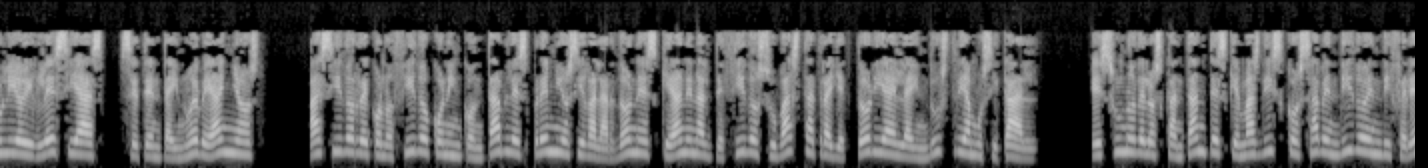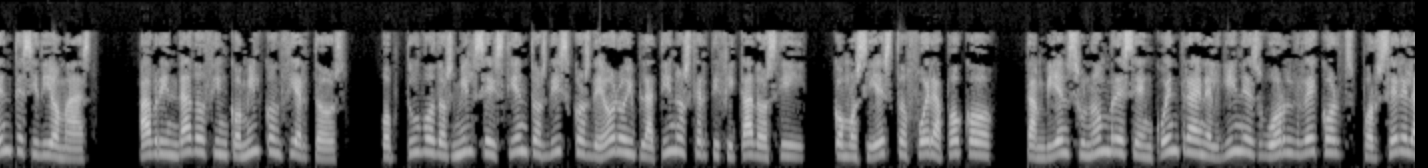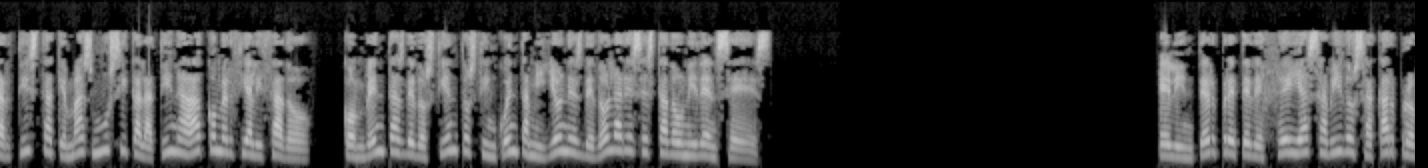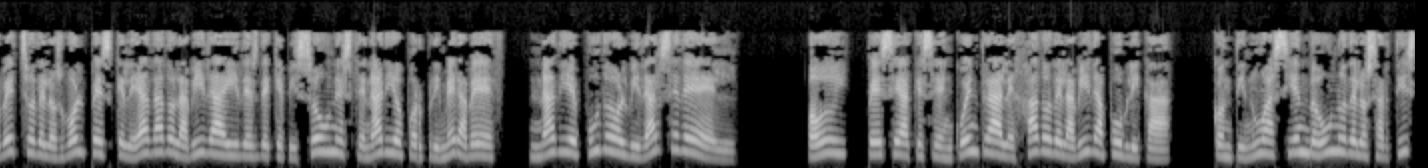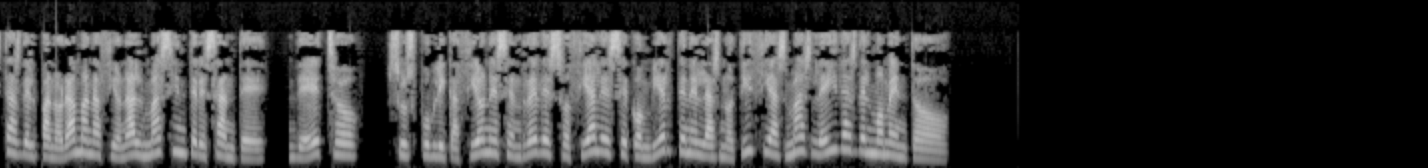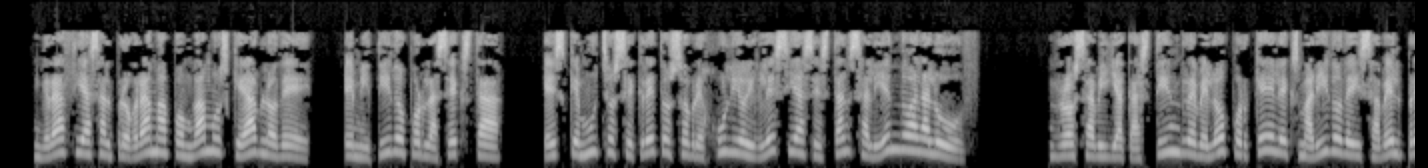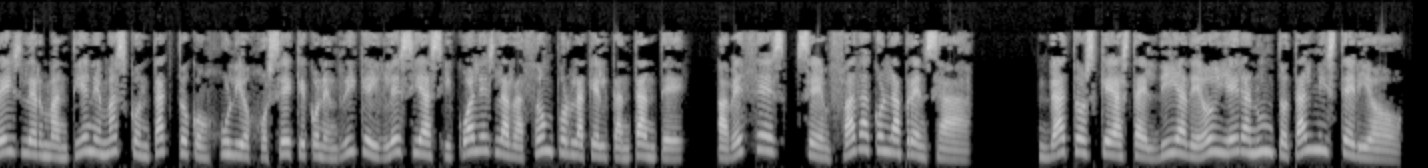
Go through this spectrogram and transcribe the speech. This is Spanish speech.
Julio Iglesias, 79 años, ha sido reconocido con incontables premios y galardones que han enaltecido su vasta trayectoria en la industria musical. Es uno de los cantantes que más discos ha vendido en diferentes idiomas. Ha brindado 5.000 conciertos, obtuvo 2.600 discos de oro y platinos certificados y, como si esto fuera poco, también su nombre se encuentra en el Guinness World Records por ser el artista que más música latina ha comercializado, con ventas de 250 millones de dólares estadounidenses. El intérprete de Hey ha sabido sacar provecho de los golpes que le ha dado la vida y desde que pisó un escenario por primera vez, nadie pudo olvidarse de él. Hoy, pese a que se encuentra alejado de la vida pública, continúa siendo uno de los artistas del panorama nacional más interesante. De hecho, sus publicaciones en redes sociales se convierten en las noticias más leídas del momento. Gracias al programa Pongamos que hablo de, emitido por La Sexta, es que muchos secretos sobre Julio Iglesias están saliendo a la luz. Rosa Villacastín reveló por qué el exmarido de Isabel Preisler mantiene más contacto con Julio José que con Enrique Iglesias y cuál es la razón por la que el cantante, a veces, se enfada con la prensa. Datos que hasta el día de hoy eran un total misterio.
